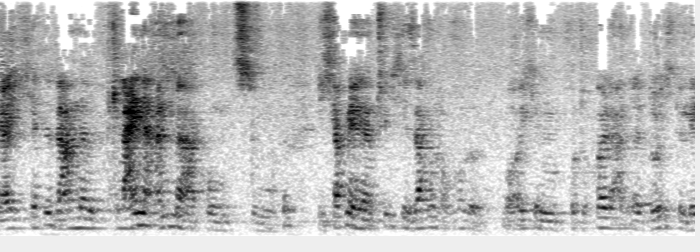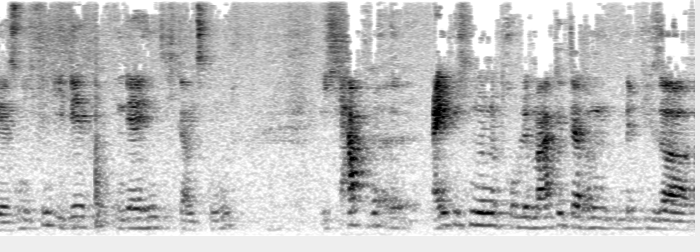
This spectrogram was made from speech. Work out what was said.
Ja, ich hätte da eine kleine Anmerkung zu. Ich habe mir natürlich die Sachen auch bei euch im Protokoll äh, durchgelesen. Ich finde die Idee in der Hinsicht ganz gut. Ich habe äh, eigentlich nur eine Problematik darin mit dieser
